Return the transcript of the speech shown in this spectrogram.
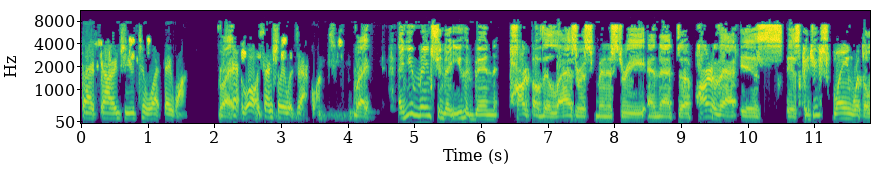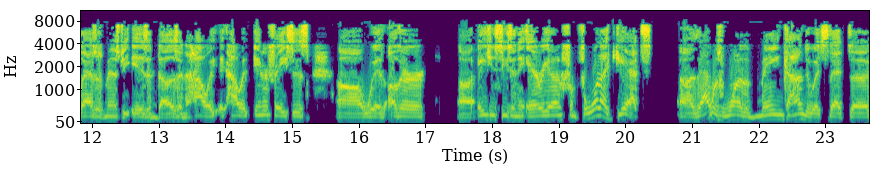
that guides you to what they want. Right. Well, essentially what Zach wants. Right. And you mentioned that you had been part of the Lazarus ministry and that uh, part of that is, is could you explain what the Lazarus ministry is and does and how it, how it interfaces, uh, with other, uh, agencies in the area? From, from what I get, uh, that was one of the main conduits that, uh,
